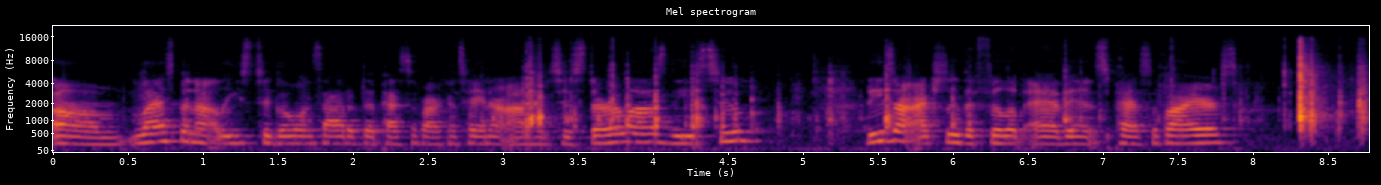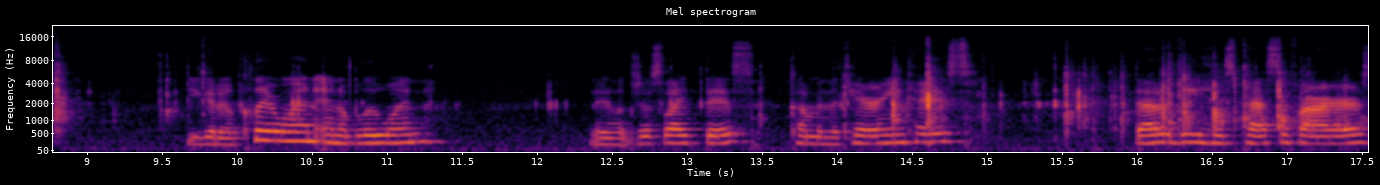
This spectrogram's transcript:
Um, last but not least, to go inside of the pacifier container, I have to sterilize these two. These are actually the Philip Avents pacifiers. You get a clear one and a blue one. They look just like this. Come in the carrying case. That'll be his pacifiers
